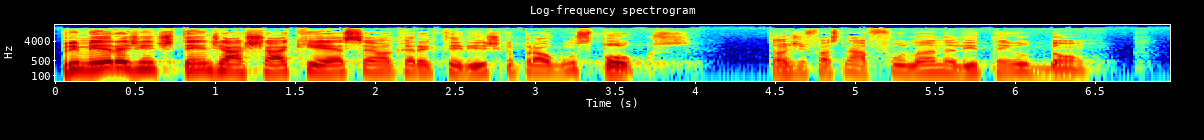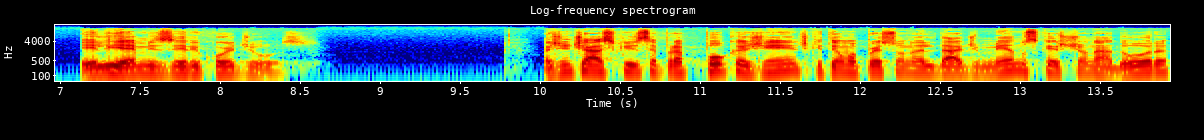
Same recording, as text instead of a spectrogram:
Primeiro, a gente tende a achar que essa é uma característica para alguns poucos. Então a gente fala assim: ah, fulano ali tem o dom, ele é misericordioso. A gente acha que isso é para pouca gente que tem uma personalidade menos questionadora,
